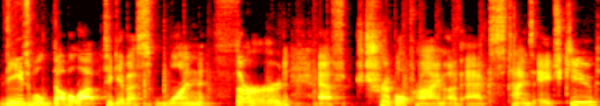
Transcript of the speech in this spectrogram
These will double up to give us 1 third f triple prime of x times h cubed.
